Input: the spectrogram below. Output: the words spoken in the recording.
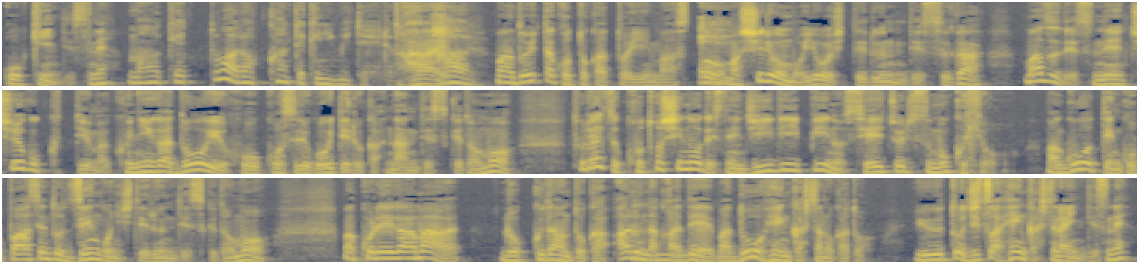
大きいんですね。マーケットは楽観的に見ている。はい。はい、まあ、どういったことかと言いますと、えー、まあ、資料も用意してるんですが、まずですね、中国っていうまあ国がどういう方向性で動いているかなんですけども、とりあえず今年のですね、GDP の成長率目標、まあ、5.5%前後にしてるんですけども、まあ、これがまあ、ロックダウンとかある中で、まあ、どう変化したのかというと、実は変化してないんですね。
